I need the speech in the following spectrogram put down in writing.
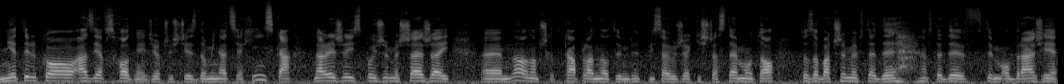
nie tylko Azja Wschodnia, gdzie oczywiście jest dominacja chińska, no ale jeżeli spojrzymy szerzej, no na przykład Kaplan o tym pisał już jakiś czas temu, to, to zobaczymy wtedy, wtedy w tym obrazie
